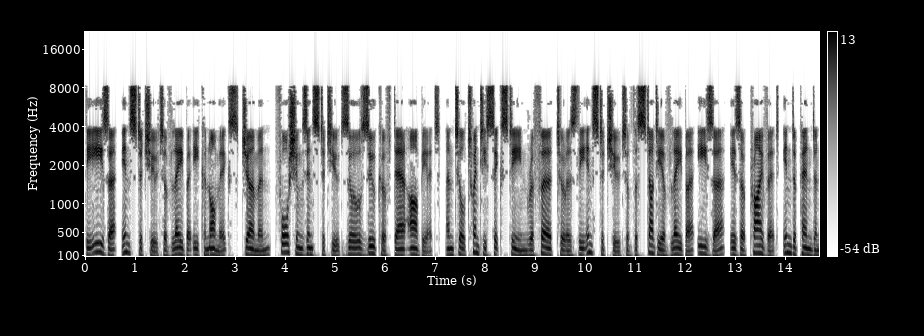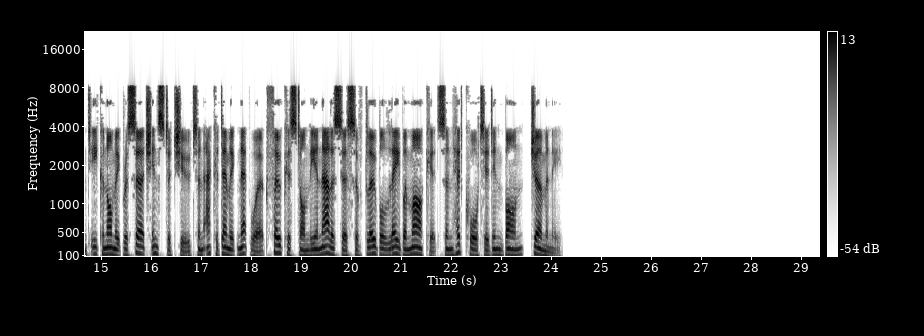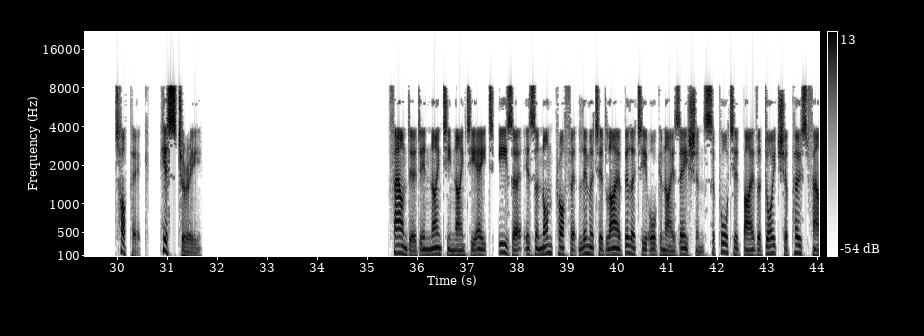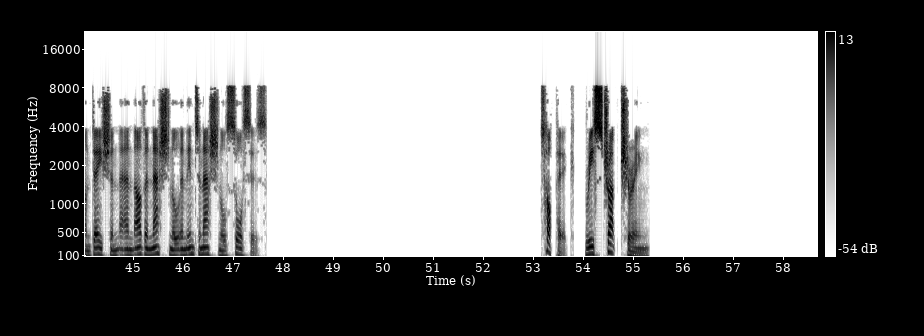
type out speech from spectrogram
The IZA, Institute of Labor Economics German, Forschungsinstitut zur Zukunft der Arbeit, until 2016 referred to as the Institute of the Study of Labor IZA, is a private, independent economic research institute and academic network focused on the analysis of global labor markets and headquartered in Bonn, Germany. History Founded in 1998, IZA is a non-profit limited liability organization supported by the Deutsche Post Foundation and other national and international sources. Restructuring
